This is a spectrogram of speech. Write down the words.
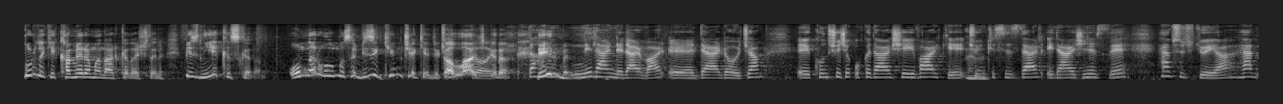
Buradaki kameraman arkadaşları biz niye kıskanalım? Onlar olmasa bizi kim çekecek Allah Doğru. aşkına? Daha Değil mi? Neler neler var e, değerli hocam. E, konuşacak o kadar şey var ki çünkü sizler enerjinizle hem stüdyoya hem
